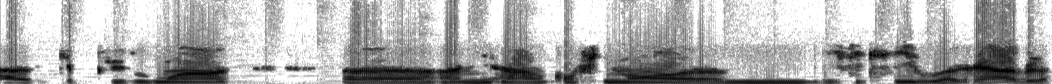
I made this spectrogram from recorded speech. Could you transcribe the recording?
avec plus ou moins un, confinement difficile ou agréable.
